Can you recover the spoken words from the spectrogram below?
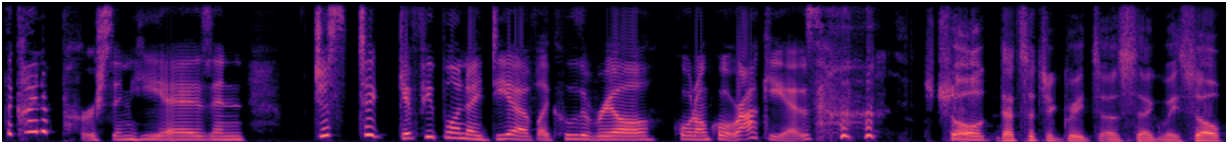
the kind of person he is and just to give people an idea of like who the real quote unquote Rocky is. so that's such a great uh, segue. So,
